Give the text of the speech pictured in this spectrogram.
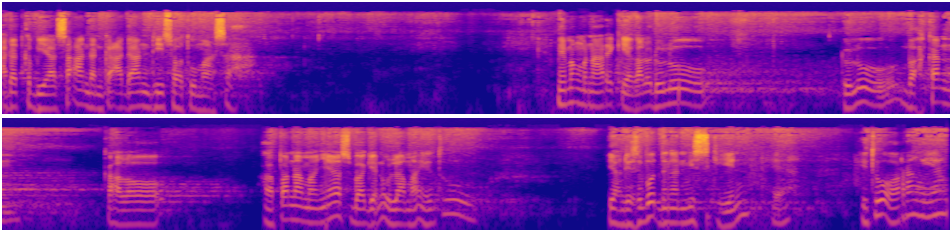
adat kebiasaan dan keadaan di suatu masa. Memang menarik ya kalau dulu dulu bahkan kalau apa namanya sebagian ulama itu yang disebut dengan miskin ya itu orang yang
